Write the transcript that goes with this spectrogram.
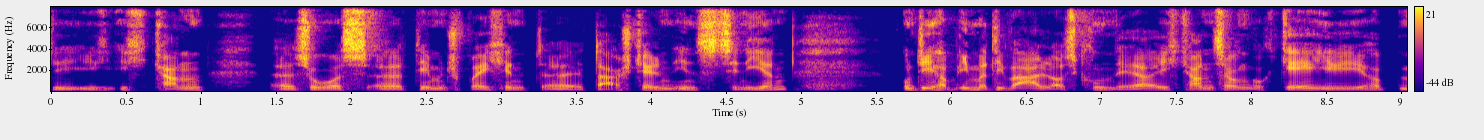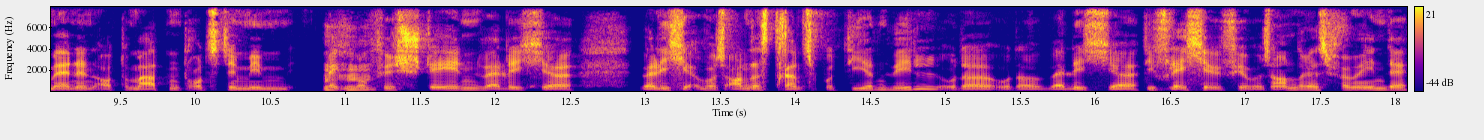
die, ich, ich kann äh, sowas äh, dementsprechend äh, darstellen, inszenieren und ich habe immer die Wahl als Kunde. Ja. Ich kann sagen, okay, ich habe meinen Automaten trotzdem im Backoffice mhm. stehen, weil ich, äh, weil ich was anderes transportieren will oder, oder weil ich äh, die Fläche für was anderes verwende,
